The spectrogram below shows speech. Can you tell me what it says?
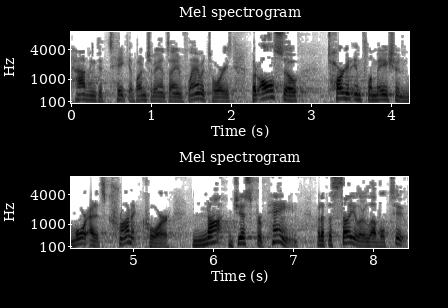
having to take a bunch of anti-inflammatories, but also target inflammation more at its chronic core, not just for pain, but at the cellular level too.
